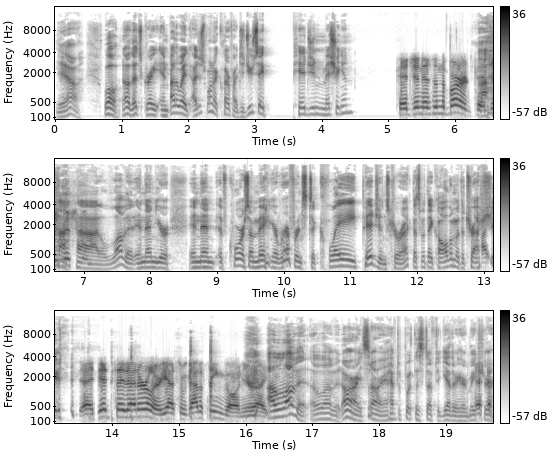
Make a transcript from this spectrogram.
Yeah. Well, no, that's great. And by the way, I just want to clarify did you say Pigeon, Michigan? Pigeon is in the bird. Pigeon, Michigan. I love it. And then you're, and then of course I'm making a reference to clay pigeons. Correct? That's what they call them with the trap shoot. I did say that earlier. Yeah, so we got a theme going. You're right. I love it. I love it. All right, sorry, I have to put this stuff together here. Make sure,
